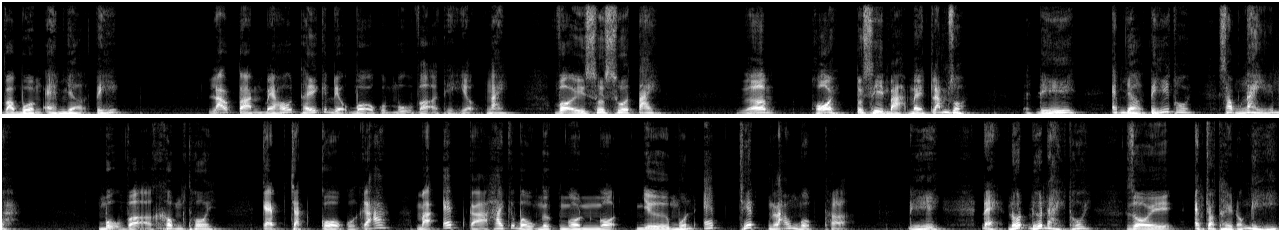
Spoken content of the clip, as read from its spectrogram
vào buồng em nhờ tí." Lão Toàn béo thấy cái điệu bộ của mụ vợ thì hiểu ngay, vội xua xua tay. "Gớm, thôi, tôi xin bà mệt lắm rồi." "Đi, em nhờ tí thôi, xong ngay ấy mà." Mụ vợ không thôi, kẹp chặt cổ của gã mà ép cả hai cái bầu ngực ngồn ngộn như muốn ép chết lão ngộp thở. "Đi, đẻ nốt đứa này thôi, rồi em cho thầy nó nghỉ."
